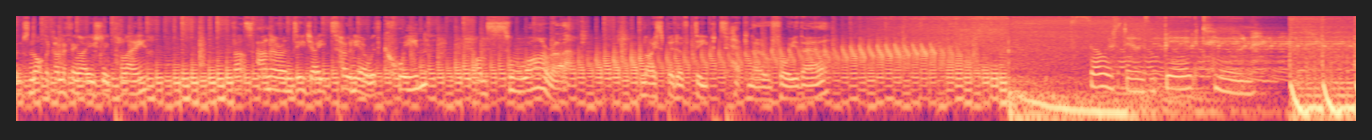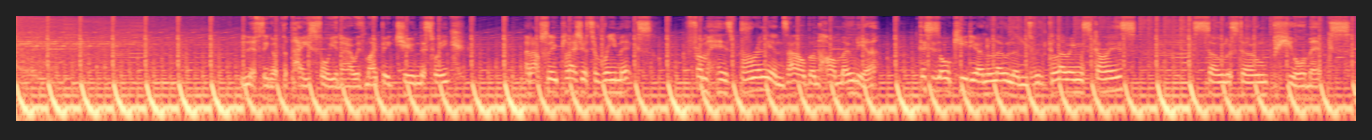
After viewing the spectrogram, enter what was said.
Ladies. Not the kind of thing I usually play. That's Anna and DJ Tonio with Queen on Suara. Nice bit of deep techno for you there. Solarstone's big tune. Lifting up the pace for you now with my big tune this week. An absolute pleasure to remix from his brilliant album Harmonia this is Orkidea and Lowland with Glowing Skies. Solarstone Pure Mix.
